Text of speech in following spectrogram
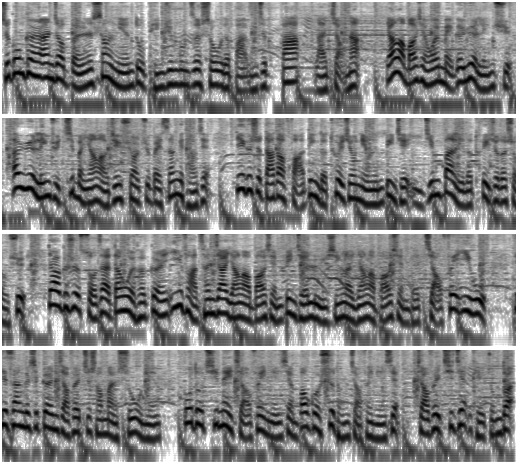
职工个人按照本人上年度平均工资收入的百分之八来缴纳。养老保险为每个月领取，按月领取基本养老金需要具备三个条件：第一个是达到法定的退休年龄，并且已经办理了退休的手续；第二个是所在单位和个人依法参加养老保险，并且履行了养老保险的缴费义务。第三个是个人缴费至少满十五年，过渡期内缴费年限包括视同缴费年限，缴费期间可以中断。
